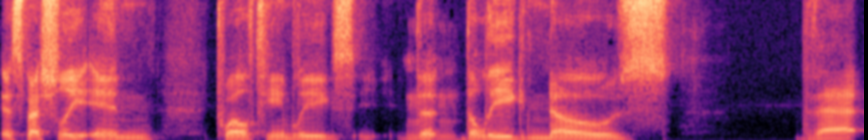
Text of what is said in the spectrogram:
especially in 12 team leagues. The mm-hmm. the league knows that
